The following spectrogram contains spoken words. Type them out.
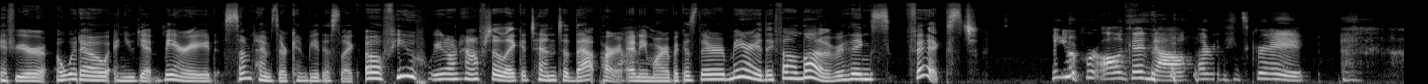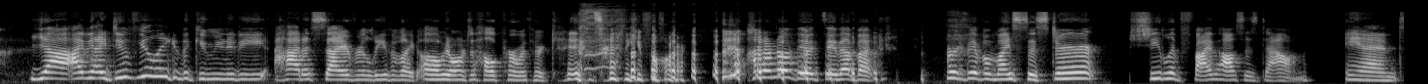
if you're a widow and you get married, sometimes there can be this like, oh, phew, we don't have to like attend to that part yeah. anymore because they're married, they fell in love, everything's fixed. We're all good now. Everything's great. Yeah, I mean, I do feel like the community had a sigh of relief of like, oh, we don't have to help her with her kids anymore. I don't know if they would say that, but for example, my sister, she lived five houses down, and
